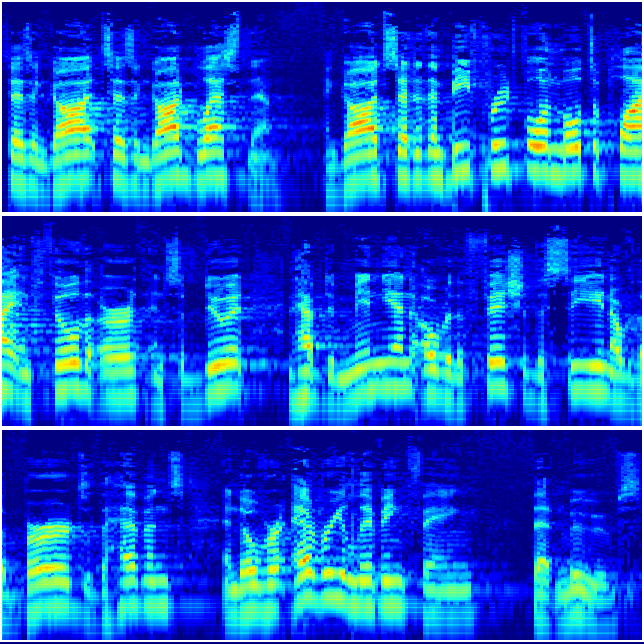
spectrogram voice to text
says, and God says, and God blessed them. And God said to them, Be fruitful and multiply and fill the earth and subdue it and have dominion over the fish of the sea and over the birds of the heavens and over every living thing that moves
